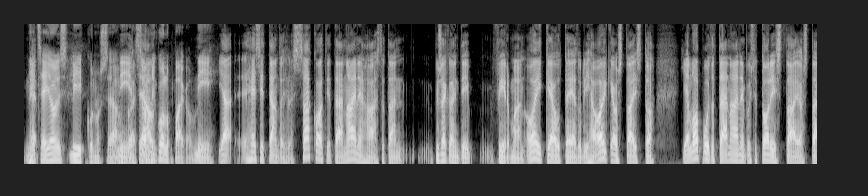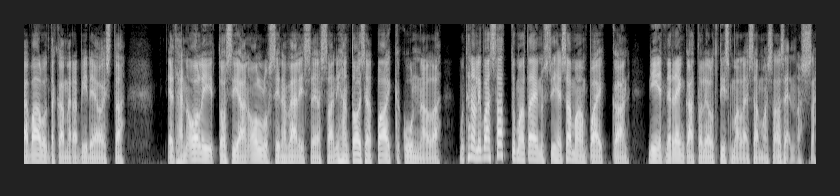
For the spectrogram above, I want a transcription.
Niin, että se ei olisi liikkunut se auto, Niin, niin, että se, se on au- niin kuin ollut paikalla. Niin, ja he sitten antoi sille sakot, ja tämä nainen haastoi tämän pysäköintifirman oikeuteen, ja tuli ihan oikeustaisto, ja lopulta tämä nainen pystyi todistamaan jostain valvontakameravideoista, että hän oli tosiaan ollut siinä välissä jossain ihan toisella paikkakunnalla, mutta hän oli vain sattumalta ajanut siihen samaan paikkaan niin, että ne renkaat oli ollut tismalleen samassa asennossa.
